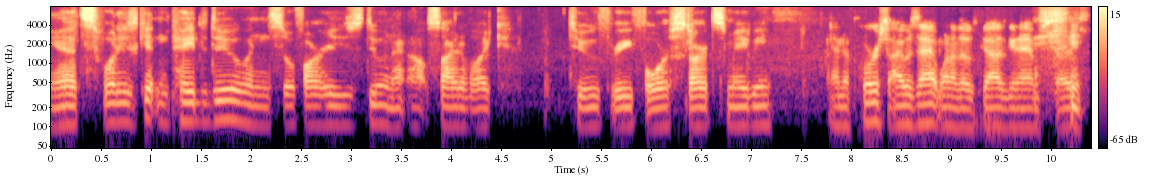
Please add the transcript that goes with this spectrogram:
Yeah, it's what he's getting paid to do, and so far he's doing it outside of like two, three, four starts, maybe. And of course, I was at one of those guys to have him start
